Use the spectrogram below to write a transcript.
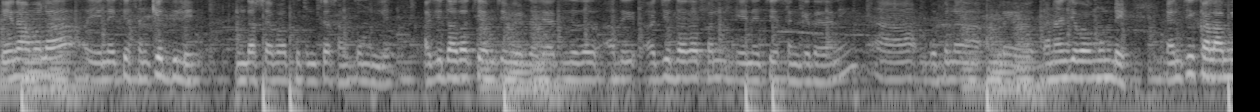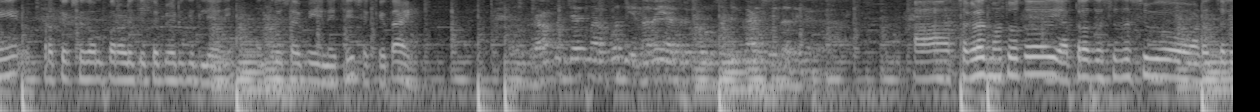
त्यांना आम्हाला येण्याचे संकेत दिले. आमदार साहेब आता तुमच्या सांगतो म्हणले. अजितदादाची आमची भेट झाली. अजितदादा आधी अजितदादा पण येण्याचे संकेत आहेत. आणि गोपन आपले धनंजयबाब मुंडे यांची काल आम्ही प्रत्यक्ष जाऊन परळी तिथे भेट घेतली आणि मंत्री साहेब येण्याची शक्यता आहे. ग्रामपंचायतमार्फत येणाऱ्या यात्रेकरूंसाठी काय सुविधा दिलेल्या सगळ्यात महत्त्वाचं यात्रा जशी जशी वाढत चालली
